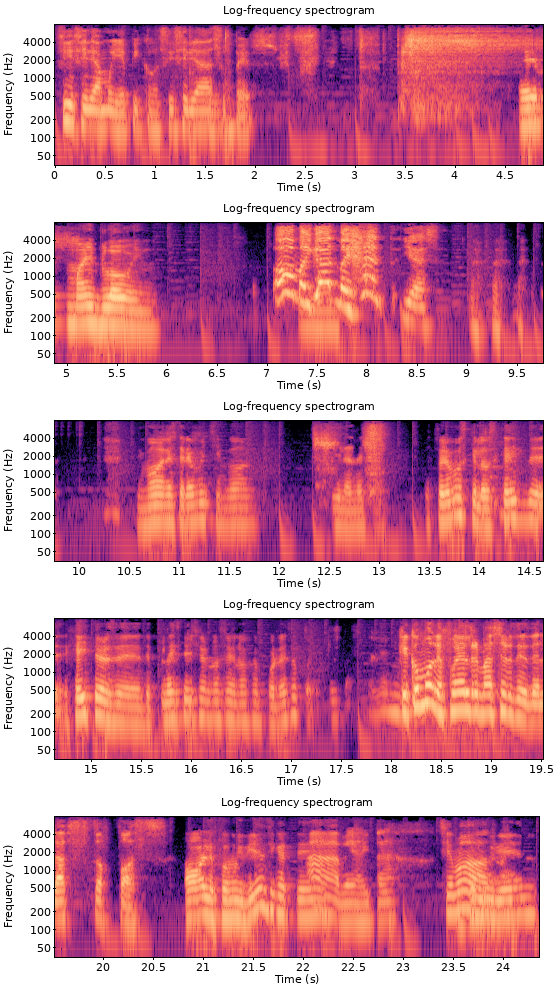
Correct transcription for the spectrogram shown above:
Sí, sería muy épico. Sí, sería Sí. súper. Eh, mind blowing. Oh my god, my hand. Yes. Simón, estaría muy chingón. Sí, la neta. Esperemos que los hate de- haters de, de PlayStation no se enojen por eso, pero pues, ¿Que ¿Cómo le fue el remaster de The Last of Us? Oh, le fue muy bien, fíjate. Ah, ve, ahí está. le fue Simón. muy bien.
